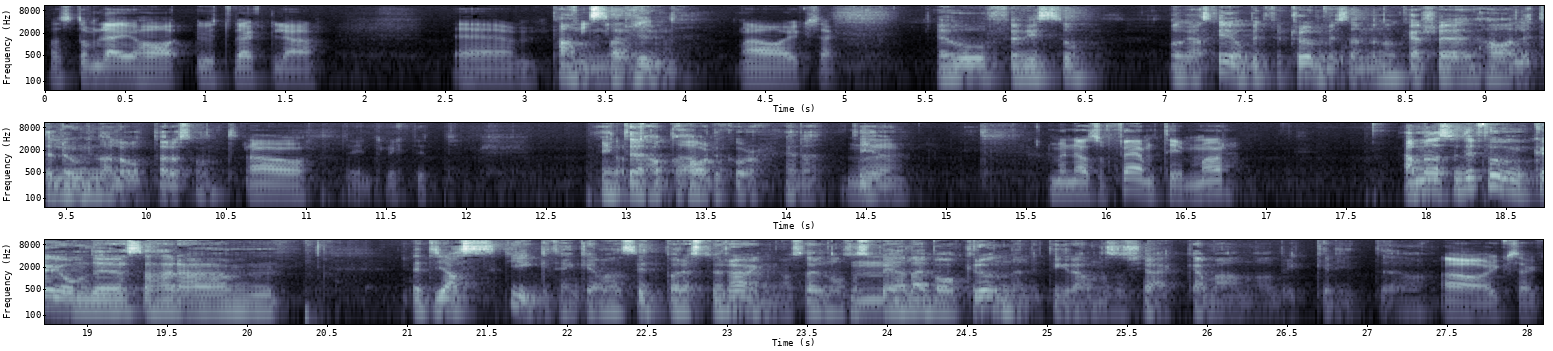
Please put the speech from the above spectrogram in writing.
Fast de lär ju ha utveckla eh, Pansarhud. Ja, exakt. Jo, förvisso. Och ganska jobbigt för trummisen, men de kanske har lite lugna låtar och sånt. Ja, det är inte riktigt. Inte ha- total. hardcore hela tiden. Nej. Men alltså fem timmar. Ja, men alltså det funkar ju om det är så här... Um, ett jazzgig, tänker jag. Man sitter på restaurang och så är det någon som spelar i bakgrunden lite grann och så käkar man och dricker lite. Och... Ja, exakt.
